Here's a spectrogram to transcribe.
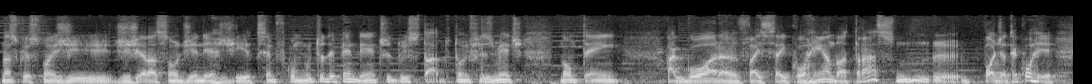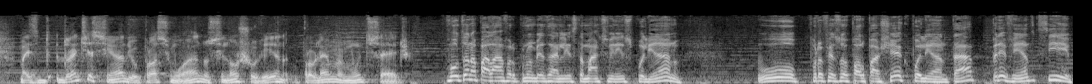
nas questões de, de geração de energia, que sempre ficou muito dependente do Estado. Então, infelizmente, não tem agora vai sair correndo atrás, eh, pode até correr, mas durante esse ano e o próximo ano, se não chover, o problema é muito sério. Voltando a palavra para o ambientalista Marcos Vinícius Poliano, o professor Paulo Pacheco Poliano está prevendo que se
